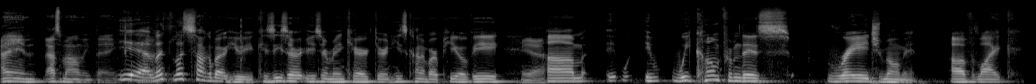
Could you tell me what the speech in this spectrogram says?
I mean, that's my only thing. Yeah, you know? let's let's talk about Huey because he's our he's our main character and he's kind of our POV. Yeah. Um, it, it, we come from this rage moment of like,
